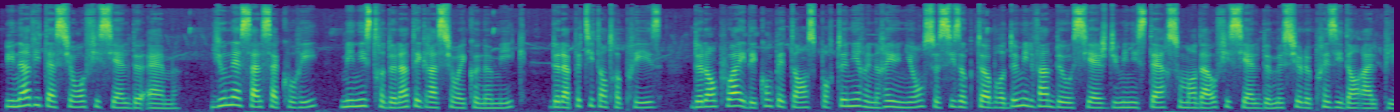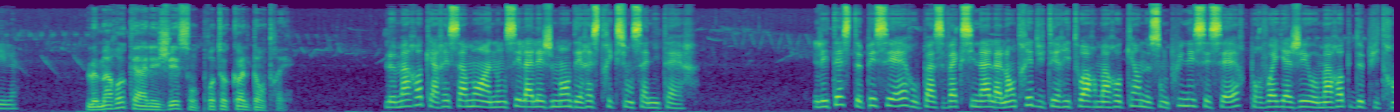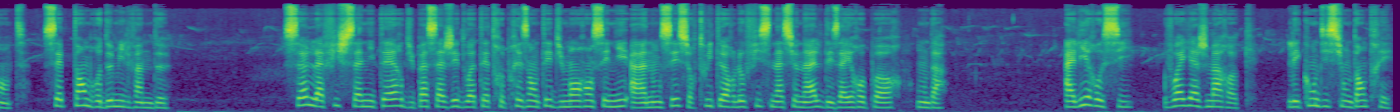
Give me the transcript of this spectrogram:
une invitation officielle de M. Younes Al-Sakouri, ministre de l'intégration économique, de la petite entreprise, de l'emploi et des compétences pour tenir une réunion ce 6 octobre 2022 au siège du ministère sous mandat officiel de Monsieur le Président Alpil. Le Maroc a allégé son protocole d'entrée. Le Maroc a récemment annoncé l'allègement des restrictions sanitaires. Les tests PCR ou passe vaccinal à l'entrée du territoire marocain ne sont plus nécessaires pour voyager au Maroc depuis 30 septembre 2022. Seule la fiche sanitaire du passager doit être présentée dûment renseignée, a annoncé sur Twitter l'Office national des aéroports, ONDA. À lire aussi, Voyage Maroc. Les conditions d'entrée.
